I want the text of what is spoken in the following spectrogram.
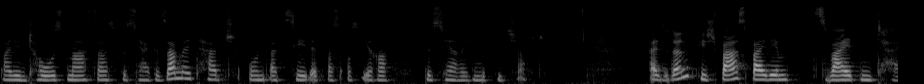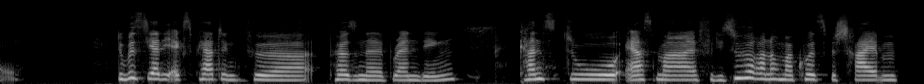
bei den Toastmasters bisher gesammelt hat und erzählt etwas aus ihrer bisherigen Mitgliedschaft. Also dann viel Spaß bei dem zweiten Teil. Du bist ja die Expertin für Personal Branding. Kannst du erstmal für die Zuhörer noch mal kurz beschreiben,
